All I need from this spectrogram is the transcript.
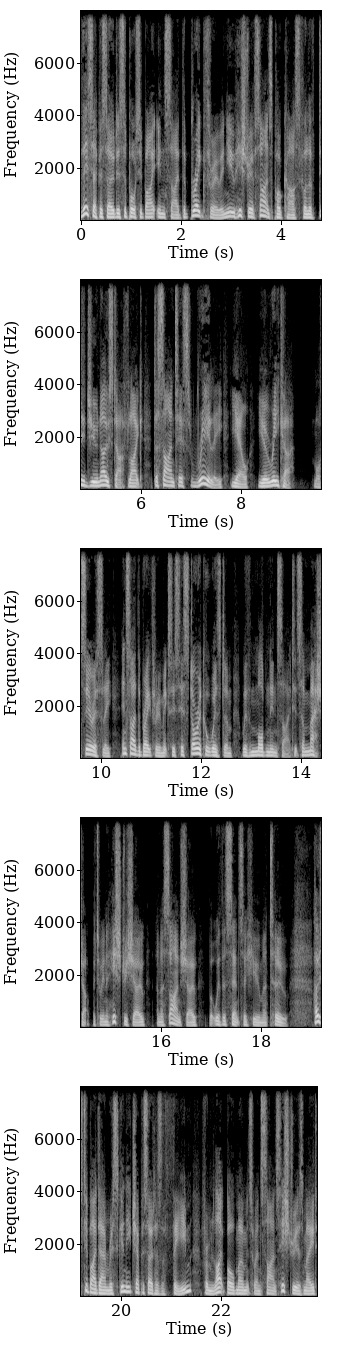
This episode is supported by Inside the Breakthrough, a new history of science podcast full of did you know stuff like do scientists really yell Eureka? More seriously, Inside the Breakthrough mixes historical wisdom with modern insight. It's a mashup between a history show and a science show, but with a sense of humour too. Hosted by Dan Riskin, each episode has a theme, from lightbulb moments when science history is made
